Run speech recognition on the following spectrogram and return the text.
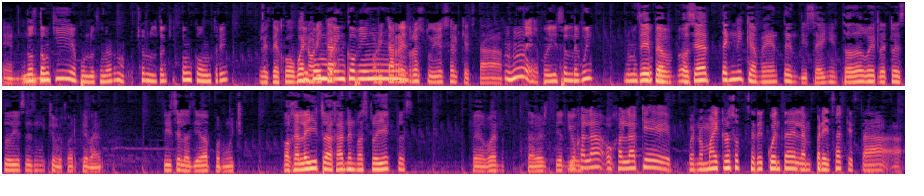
en- Los Donkey evolucionaron mucho, los Donkey Kong Country. Les dejó, bueno, Sí, fue un ahorita, bien- ahorita Retro Studio es el que está... Ujú, eh, fue hizo el de Wii. no me Sí, equivoco. pero, o sea, técnicamente en diseño y todo, güey, Retro Studios es mucho mejor que Rare. Sí, se los lleva por mucho. Ojalá y trabajaran en más proyectos. Pero bueno, a ver si... Y ojalá, ojalá que, bueno, Microsoft se dé cuenta de la empresa que está,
